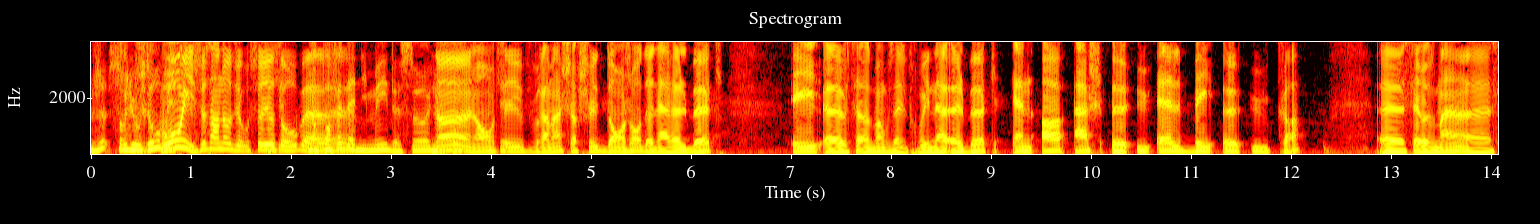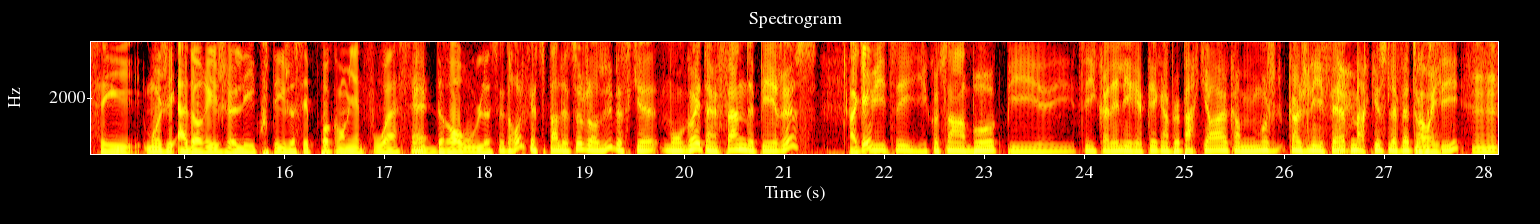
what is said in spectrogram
Oui. sur YouTube? Oui, oui, juste en audio, sur YouTube. Ils n'ont pas euh, fait d'animé de ça. Non, pas- non, tu sais, vraiment chercher Donjon de Nahulbuck. Et euh, sérieusement, vous allez trouver Nahulbuck, N-A-H-E-U-L-B-E-U-K. Euh, sérieusement, euh, c'est moi j'ai adoré, je l'ai écouté, je sais pas combien de fois, c'est Eh, drôle. C'est drôle que tu parles de ça aujourd'hui parce que mon gars est un fan de Pérus. OK? Puis, tu sais, il écoute ça en boucle, puis, euh, il- tu sais, il connaît les répliques un peu par cœur, comme moi, je- quand je l'ai fait, Marcus l'a fait Ah oui. aussi. Mhm.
